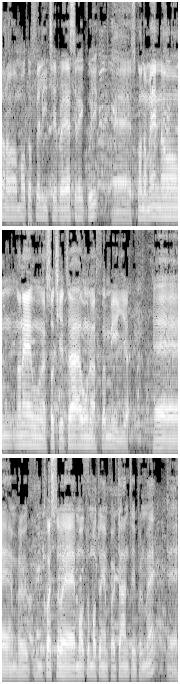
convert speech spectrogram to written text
sono molto felice per essere qui, eh, secondo me non, non, è una società, una famiglia, eh, questo è molto molto importante per me. Eh,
